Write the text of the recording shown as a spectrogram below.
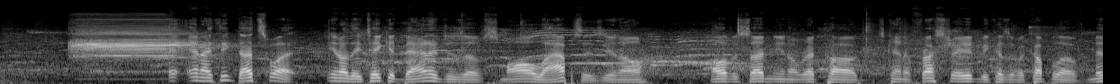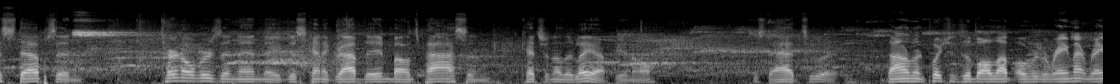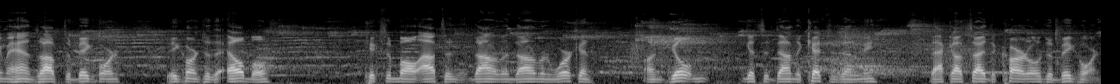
and I think that's what you know they take advantages of small lapses. You know, all of a sudden, you know, Red Cloud's kind of frustrated because of a couple of missteps and turnovers, and then they just kind of grab the inbounds pass and catch another layup. You know, just add to it. Donovan pushes the ball up over to Raymond. Raymond hands off to Bighorn. Bighorn to the elbow. Kicks the ball out to Donovan. Donovan working on Gilton. Gets it down to catches enemy. Back outside the Carlo to Bighorn.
